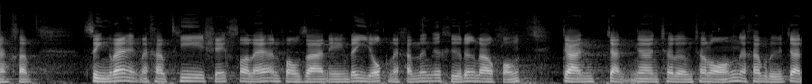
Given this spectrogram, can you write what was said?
นะครับ สิ่งแรกนะครับที่เชคซอแลอันฟาวซานเองได้ยกนะครับ นั่นก็คือเรื่องราวของการจัดงานเฉลิมฉลองนะครับ หรือจัด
